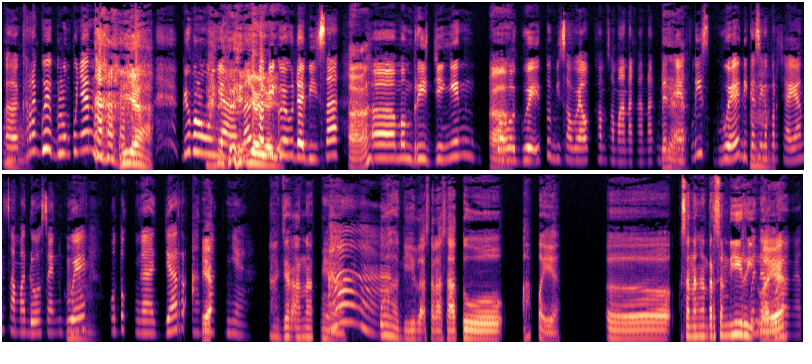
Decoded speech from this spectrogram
Oh. Eh, karena gue belum punya anak, Iya. gue belum punya anak, Iya, tapi iya, gue udah bisa Ah, eh, membridgingin Ah. bahwa gue itu bisa welcome sama anak-anak dan Iya. at least gue dikasih Hmm. kepercayaan sama dosen gue hmm. untuk ngajar Ya. anaknya. Ngajar anaknya. Ah, Wah, gila salah satu apa ya? Eh kesenangan tersendiri bener lah ya. banget.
